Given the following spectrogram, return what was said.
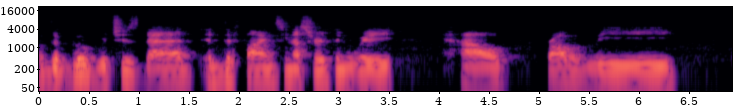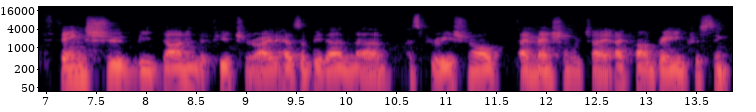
of the book, which is that it defines in a certain way how probably things should be done in the future. Right? It has a bit an uh, aspirational dimension, which I, I found very interesting.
